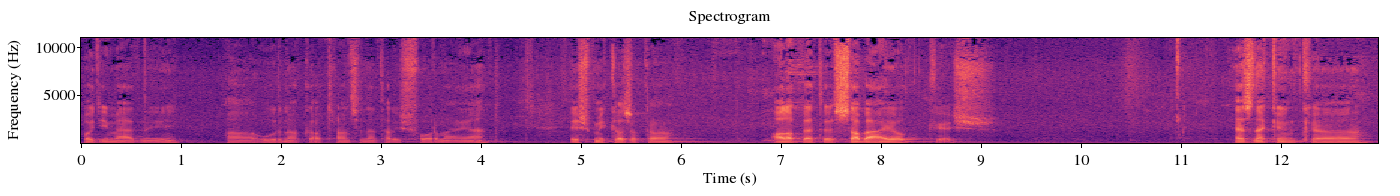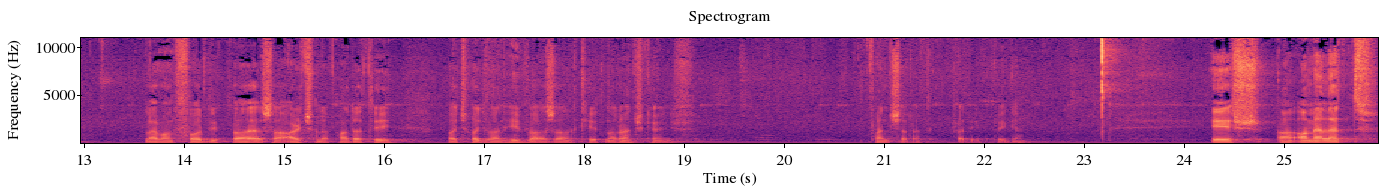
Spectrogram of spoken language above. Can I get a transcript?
hogy imádni a Úrnak a transzendentális formáját, és mik azok a alapvető szabályok, és ez nekünk uh, le van fordítva, ez a Archana Padati, vagy hogy van hívva az a két narancskönyv? Pancsarat pedig, igen. És a, amellett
